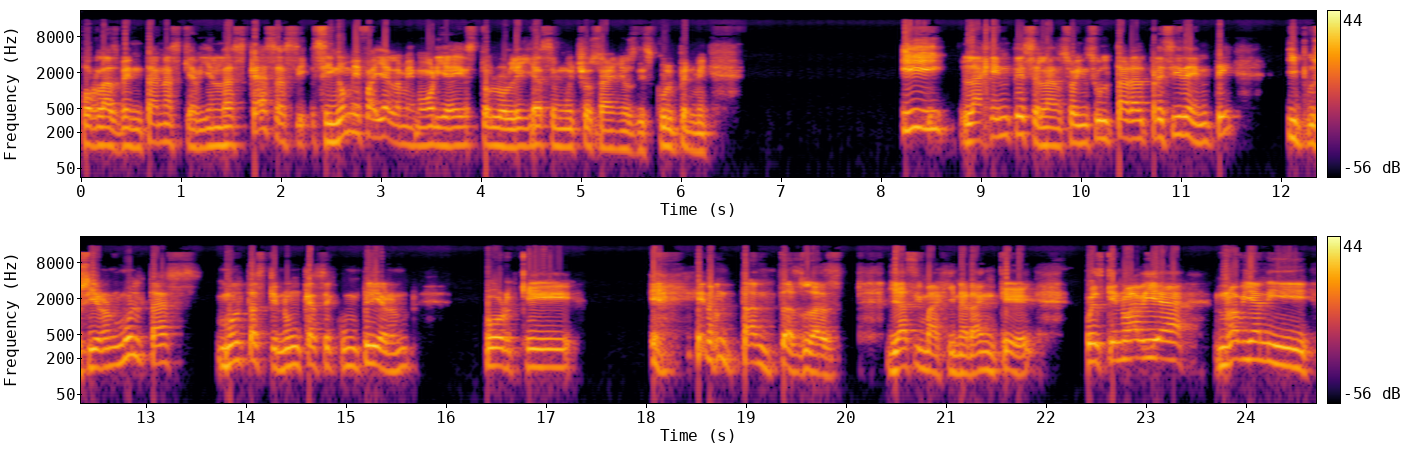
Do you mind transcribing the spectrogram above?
por las ventanas que había en las casas. Si, si, no me falla la memoria, esto lo leí hace muchos años, discúlpenme. Y la gente se lanzó a insultar al presidente y pusieron multas, multas que nunca se cumplieron porque eran tantas las, ya se imaginarán que, pues que no había, no había ni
